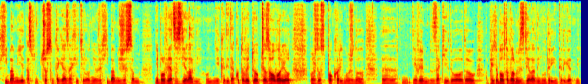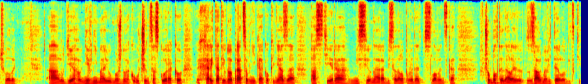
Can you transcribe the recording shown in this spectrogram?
chyba mi, aspoň čo som tak ja zachytil od neho, že chyba mi, že som nebol viac vzdelaný. On niekedy takúto vetu občas hovoril, možno z pokory, možno e, neviem z akých dôvodov. A pritom bol to veľmi vzdelaný, múdry, inteligentný človek a ľudia ho nevnímajú možno ako učenca, skôr ako charitatívneho pracovníka, ako kniaza, pastiera, misionára, by sa dalo povedať Slovenska. V čom bol teda ale zaujímavý teologicky?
